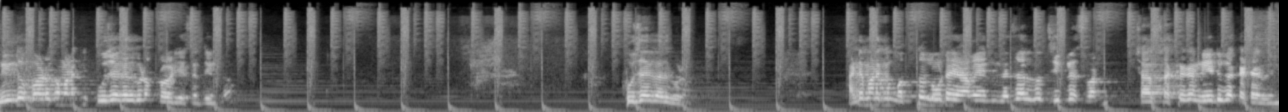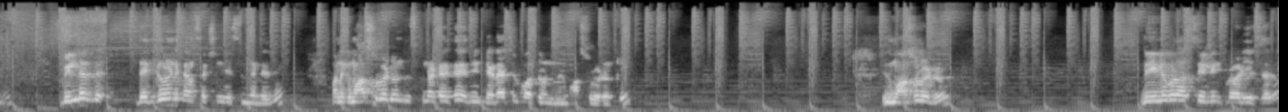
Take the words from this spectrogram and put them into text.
దీంతో పాటుగా మనకి పూజా గది కూడా ప్రొవైడ్ చేశారు దీంట్లో. పూజా గది కూడా. అంటే మనకి మొత్తం నూట యాభై ఐదు గజాల్లో జీ ప్లస్ వన్ చాలా చక్కగా నీట్గా కట్టారు దీన్ని. బిల్డర్ దగ్గర నుండి కన్స్ట్రక్షన్ చేసిందండి ఇది. మనకి మాస్టర్ బెడ్రూమ్ చూసుకున్నట్టయితే ఇది అటాచ్డ్ బాత్రూమ్ ఉంది మాస్టర్ బెడ్రూమ్కి ఇది మాస్టర్ బెడ్రూమ్ దీంట్లో కూడా సీలింగ్ ప్రొవైడ్ చేశారు.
